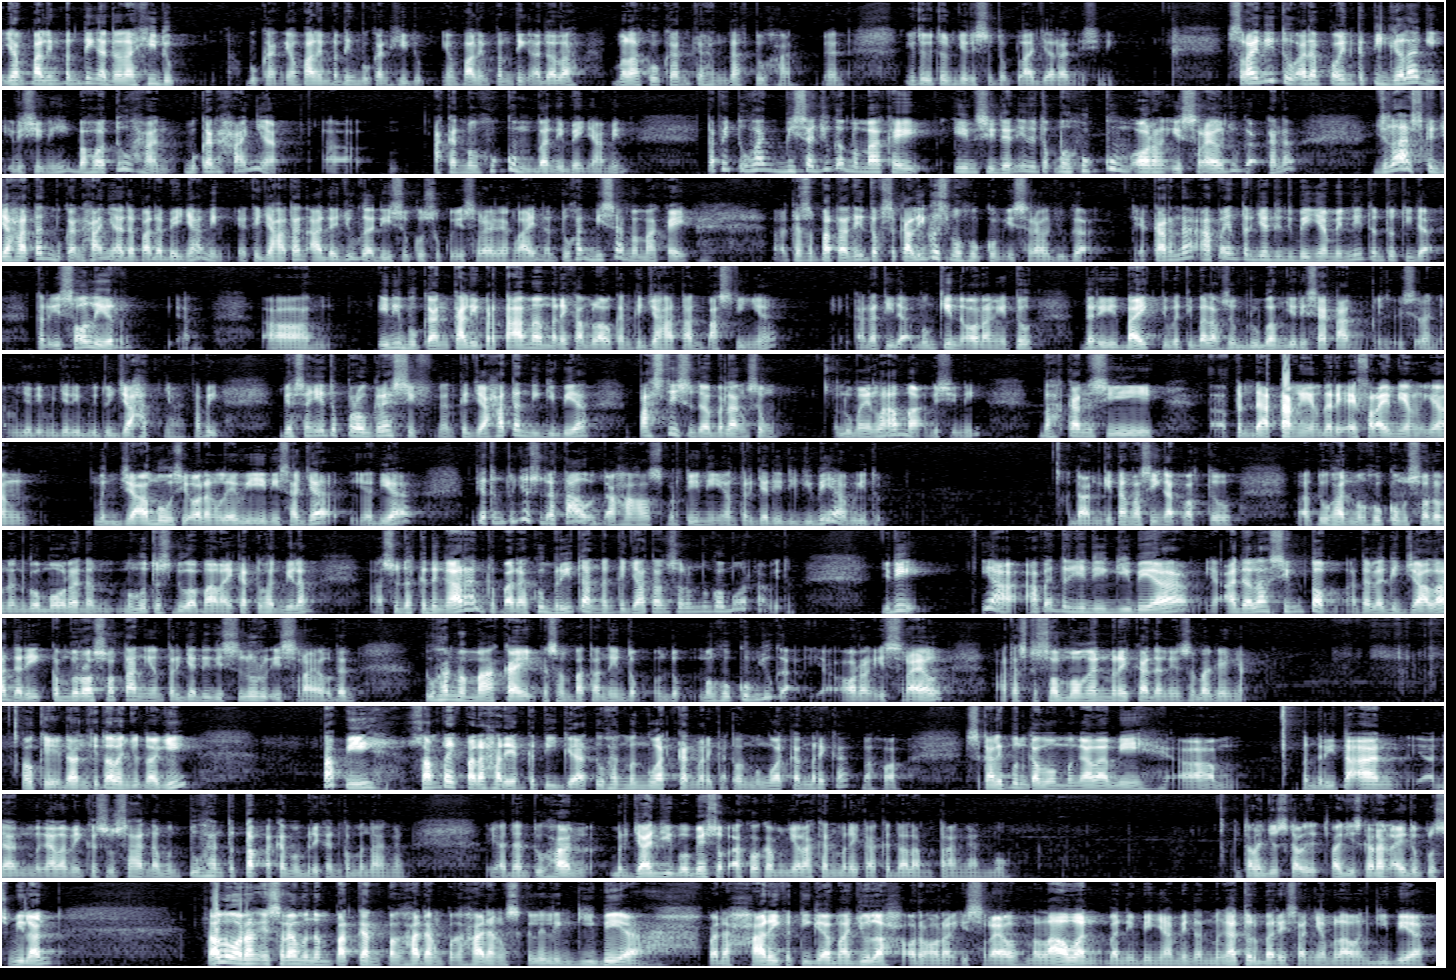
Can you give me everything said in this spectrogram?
yang paling penting adalah hidup. Bukan, yang paling penting bukan hidup. Yang paling penting adalah melakukan kehendak Tuhan. Dan itu itu menjadi suatu pelajaran di sini. Selain itu ada poin ketiga lagi di sini bahwa Tuhan bukan hanya uh, akan menghukum Bani Benyamin, tapi Tuhan bisa juga memakai insiden ini untuk menghukum orang Israel juga karena jelas kejahatan bukan hanya ada pada Benyamin, ya, kejahatan ada juga di suku-suku Israel yang lain dan Tuhan bisa memakai uh, kesempatan ini untuk sekaligus menghukum Israel juga. Ya, karena apa yang terjadi di Benyamin ini tentu tidak terisolir. Ya. Um, ini bukan kali pertama mereka melakukan kejahatan pastinya, ya, karena tidak mungkin orang itu dari baik tiba-tiba langsung berubah menjadi setan gitu istilahnya menjadi menjadi begitu jahatnya. Tapi biasanya itu progresif dan kejahatan di Gibea pasti sudah berlangsung lumayan lama di sini. Bahkan si uh, pendatang yang dari Efraim yang yang menjamu si orang Lewi ini saja ya dia dia tentunya sudah tahu tentang hal-hal seperti ini yang terjadi di Gibea begitu. Dan kita masih ingat waktu uh, Tuhan menghukum Sodom dan Gomora dan mengutus dua malaikat Tuhan bilang sudah kedengaran kepadaku berita tentang kejahatan Sodom dan Gomora gitu. Jadi ya apa yang terjadi di Gibea ya, adalah simptom, adalah gejala dari kemerosotan yang terjadi di seluruh Israel dan Tuhan memakai kesempatan ini untuk untuk menghukum juga ya orang Israel atas kesombongan mereka dan lain sebagainya. Oke, dan kita lanjut lagi. Tapi sampai pada hari yang ketiga Tuhan menguatkan mereka, Tuhan menguatkan mereka bahwa sekalipun kamu mengalami um, penderitaan ya, dan mengalami kesusahan, namun Tuhan tetap akan memberikan kemenangan. Ya, dan Tuhan berjanji bahwa besok aku akan menyerahkan mereka ke dalam tanganmu. Kita lanjut sekali lagi sekarang ayat 29. Lalu orang Israel menempatkan penghadang-penghadang sekeliling Gibea. Pada hari ketiga majulah orang-orang Israel melawan Bani Benyamin dan mengatur barisannya melawan Gibea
